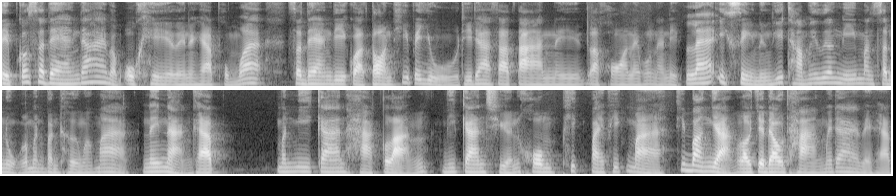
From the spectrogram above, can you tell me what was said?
ลิปก็แสดงได้แบบโอเคเลยนะครับผมว่าแสดงดีกว่าตอนที่ไปอยู่ที่ดาซาตานในละครอะไรพวกนั้นอีกและอีกสิ่งหนึ่งที่ทำให้เรื่องนี้มันสนุกและมันบันเทิงมากๆ ในหนังครับ มันมีการหักหลัง มีการเฉือนคมพลิกไปพลิกมา ที่บางอย่างเราจะเดาทางไม่ได้เลยครับ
